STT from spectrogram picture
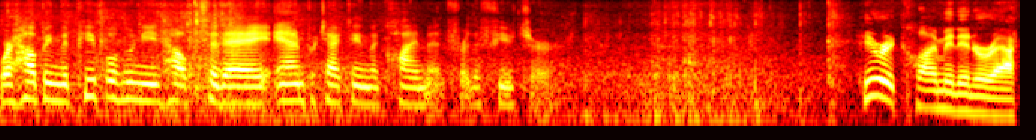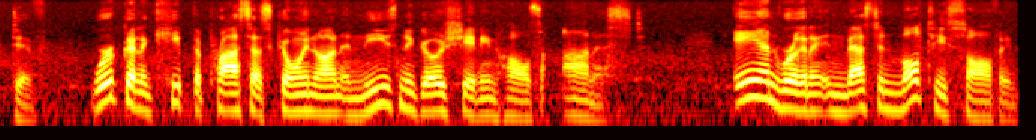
we're helping the people who need help today and protecting the climate for the future. Here at Climate Interactive, we're going to keep the process going on in these negotiating halls honest and we're going to invest in multi-solving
